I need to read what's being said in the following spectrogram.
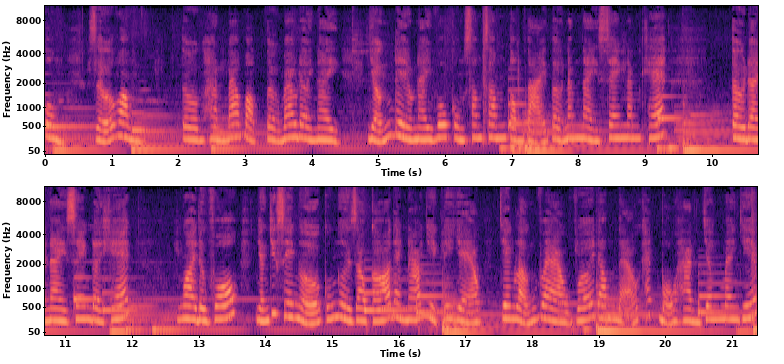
cùng giữa vòng tường hành bao bọc từ bao đời này. Những điều này vô cùng song song tồn tại từ năm này sang năm khác từ đời này sang đời khác. Ngoài đường phố những chiếc xe ngựa của người giàu có đang náo nhiệt đi dạo chen lẫn vào với đông đảo khách bộ hành chân mang dép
